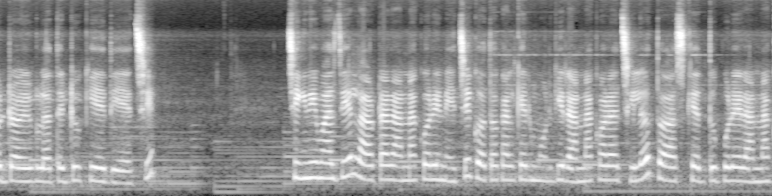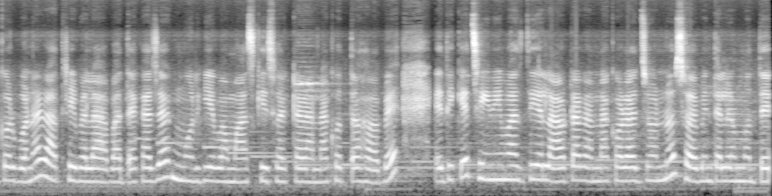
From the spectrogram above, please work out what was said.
ওই ডয়েরগুলোতে ঢুকিয়ে দিয়েছি। চিংড়ি মাছ দিয়ে লাউটা রান্না করে নিয়েছি। গতকালকের মুরগি রান্না করা ছিল, তো আজকে দুপুরে রান্না করব না। রাত্রিবেলা আবার দেখা যাক, মুরগি বা মাছ কিছু একটা রান্না করতে হবে। এদিকে চিংড়ি মাছ দিয়ে লাউটা রান্না করার জন্য সয়াবিন তেলের মধ্যে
